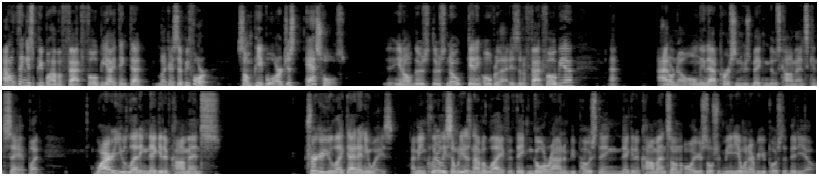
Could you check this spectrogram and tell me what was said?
I don't think it's people have a fat phobia. I think that, like I said before, some people are just assholes. You know, there's there's no getting over that. Is it a fat phobia? I don't know. Only that person who's making those comments can say it. But why are you letting negative comments trigger you like that, anyways? I mean, clearly somebody doesn't have a life if they can go around and be posting negative comments on all your social media whenever you post a video.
